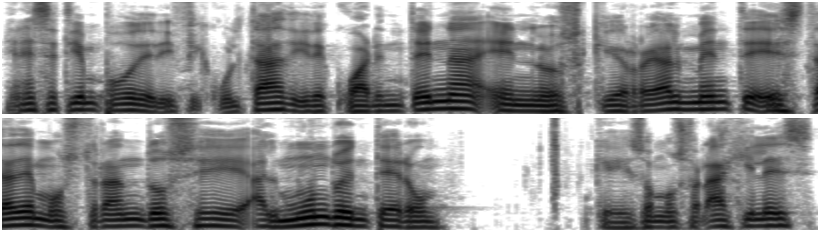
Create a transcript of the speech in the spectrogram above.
en este tiempo de dificultad y de cuarentena en los que realmente está demostrándose al mundo entero que somos frágiles,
